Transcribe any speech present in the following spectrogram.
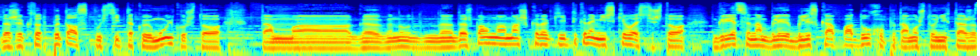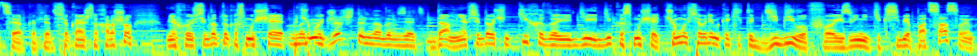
даже кто-то пытался спустить такую мульку, что там, ну, даже, по-моему, наши какие-то экономические власти, что Греция нам близка по духу, потому что у них та же церковь. Это все, конечно, хорошо. Меня всегда только смущает, почему... На бюджет, что ли, надо взять? Да, меня всегда очень тихо и дико смущает. Чем мы все время каких-то дебилов, извините, к себе подсасываем,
